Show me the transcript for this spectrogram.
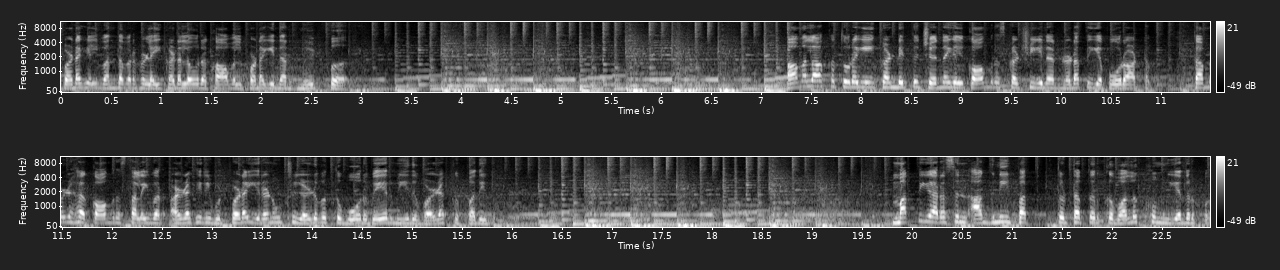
படகில் வந்தவர்களை கடலோர காவல் படையினர் மீட்பு. அமலாக்கத்துறையை கண்டித்து சென்னையில் காங்கிரஸ் கட்சியினர் நடத்திய போராட்டம். தமிழக காங்கிரஸ் தலைவர் அழகிரி உட்பட இருநூற்று எழுபத்து ஓரு பேர் மீது வழக்கு பதிவு. மத்திய அரசின் அக்னிபத் திட்டத்திற்கு வலுக்கும் எதிர்ப்பு.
